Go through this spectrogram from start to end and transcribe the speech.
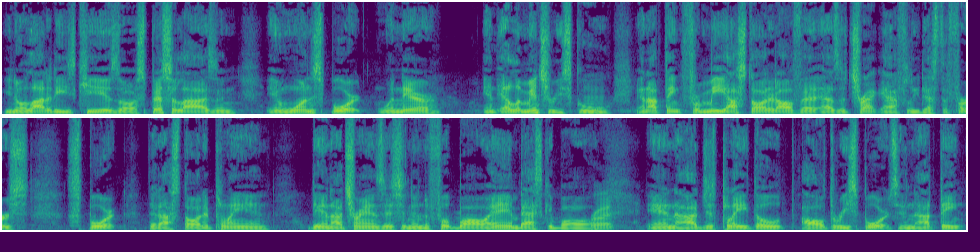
you know, a lot of these kids are specializing in one sport when they're in elementary school. Mm. And I think for me, I started off as a track athlete. That's the first sport that I started playing. Then I transitioned into football and basketball. Right. And I just played those all three sports. And I think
